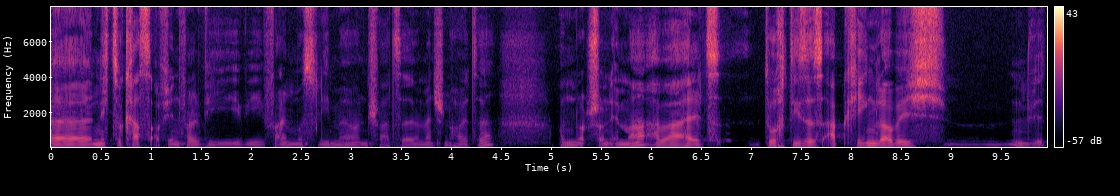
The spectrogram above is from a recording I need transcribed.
äh, nicht so krass auf jeden Fall wie, wie vor allem Muslime und schwarze Menschen heute und schon immer, aber halt durch dieses Abkriegen, glaube ich, wird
